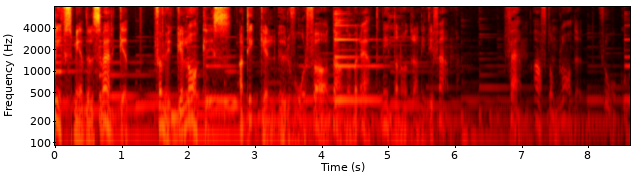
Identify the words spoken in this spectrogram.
Livsmedelsverket för mycket lakrits. Artikel ur Vår föda nummer 1 1995. 5. Aftonbladet. Frågor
